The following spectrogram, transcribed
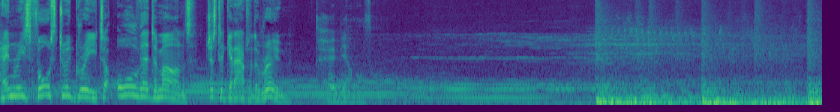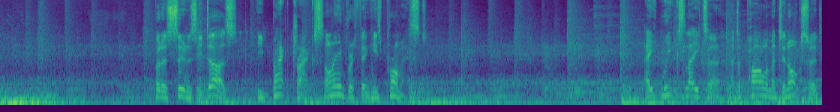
Henry's forced to agree to all their demands just to get out of the room. Très bien, enfant. But as soon as he does, he backtracks on everything he's promised. Eight weeks later, at a parliament in Oxford,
